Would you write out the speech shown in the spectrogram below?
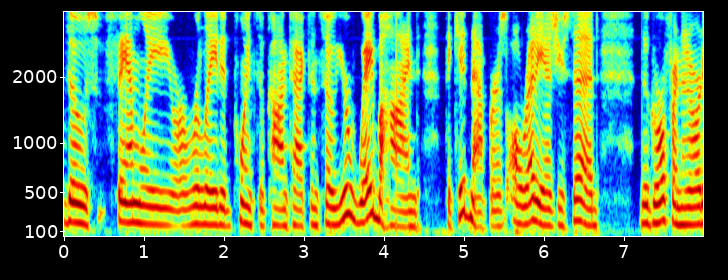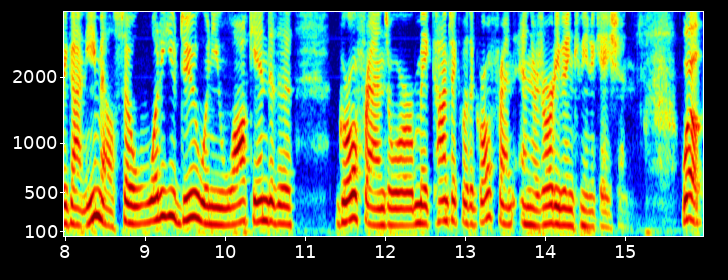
those family or related points of contact. And so you're way behind the kidnappers already, as you said. The girlfriend had already gotten email. So what do you do when you walk into the girlfriends or make contact with a girlfriend and there's already been communication? Well,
